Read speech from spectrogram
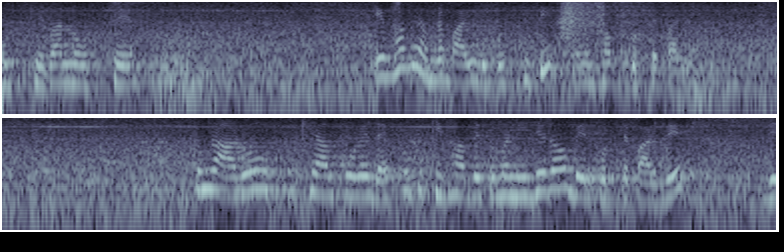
উঠছে বা নড়ছে। এভাবে আমরা বায়ুর উপস্থিতি অনুভব করতে পারি। তোমরা আরও খেয়াল করে দেখো তো কীভাবে তোমরা নিজেরাও বের করতে পারবে যে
